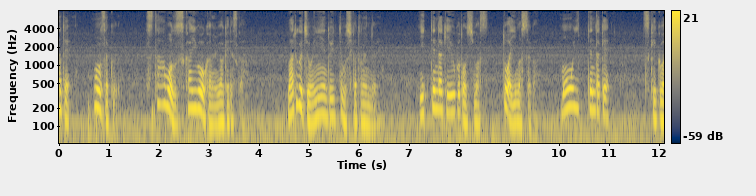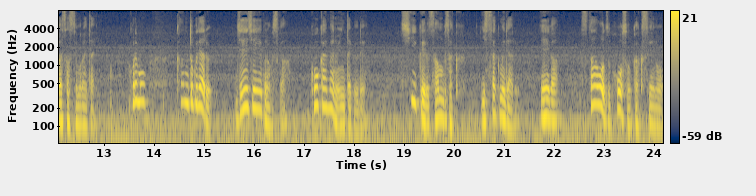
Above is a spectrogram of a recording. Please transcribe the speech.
さて本作「スター・ウォーズ・スカイウォーカーの夜明け」ですが悪口を延々と言っても仕方ないので1点だけ言うことにしますとは言いましたがもう1点だけ付け加えさせてもらいたいこれも監督である J.J. エブラムスが公開前のインタビューでシークエル3部作1作目である映画「スター・ウォーズ・フォースの覚醒」の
